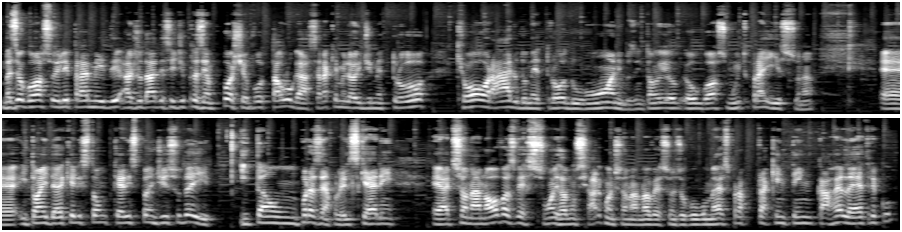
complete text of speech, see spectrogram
mas eu gosto ele para me ajudar a decidir, por exemplo, poxa, eu vou tal lugar, será que é melhor ir de metrô? Que é o horário do metrô, do ônibus? Então eu, eu gosto muito para isso, né? É, então a ideia é que eles estão querem expandir isso daí. Então, por exemplo, eles querem é, adicionar novas versões, anunciaram que adicionar novas versões do Google Maps para quem tem carro elétrico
